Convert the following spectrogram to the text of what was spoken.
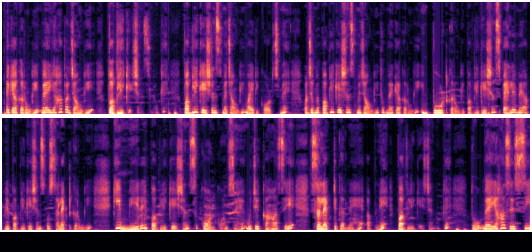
मैं क्या करूँगी? मैं यहाँ पर जाऊँगी पब्लिकेशंस में ओके पब्लिकेशंस में जाऊँगी माय रिकॉर्ड्स में। और जब मैं पब्लिकेशंस में जाऊँगी तो मैं क्या करूँगी? इंपोर्ट करूँगी पब्लिकेशंस पहले मैं अपने पब्लिकेशंस को सेलेक्ट करूँगी कि मेरे पब्लिकेशंस कौन कौन से हैं, मुझे कहाँ से सेलेक्ट करने हैं अपने पब्लिकेशन ओके तो मैं यहाँ से see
